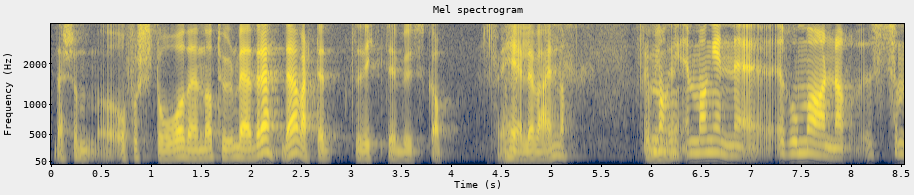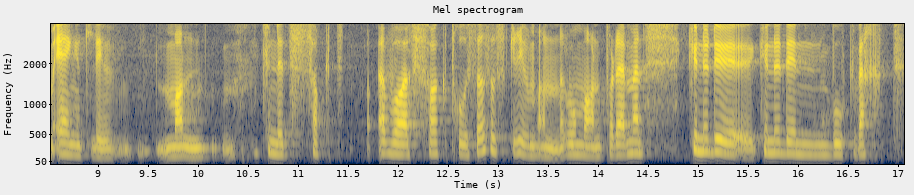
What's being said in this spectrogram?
det er som å forstå den naturen bedre. Det har vært et viktig budskap hele veien. da. Mange, mange, eh, romaner som egentlig man kunne sagt var sakprosa, så skriver man roman på det. Men kunne, du, kunne din bok vært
